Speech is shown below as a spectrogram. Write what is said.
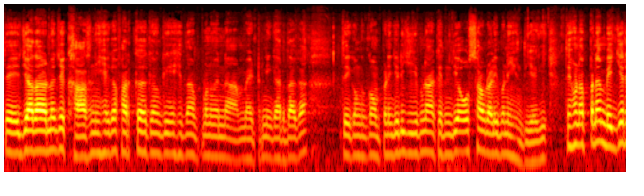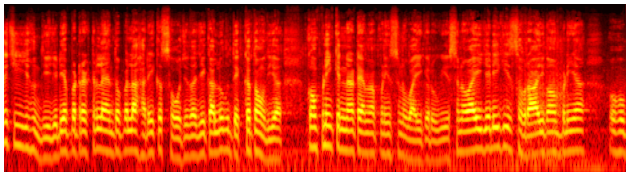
ਤੇ ਜ਼ਿਆਦਾ ਉਹਨਾਂ 'ਚ ਖਾਸ ਨਹੀਂ ਹੈਗਾ ਫ਼ਰਕ, ਕਿਉਂਕਿ ਇਹ ਤਾਂ ਆਪਾਂ ਨੂੰ ਇੰਨਾ ਮੈਟਰ ਨਹੀਂ ਕਰਦਾਗਾ। ਤੇ ਕਿਉਂਕਿ ਕੰਪਨੀ ਜਿਹੜੀ ਚੀਜ਼ ਬਣਾ ਕੇ ਦਿੰਦੀ ਆ, ਉਸ ਹਿਸਾਬ ਨਾਲ ਹੀ ਬਣੀ ਹੁੰਦੀ ਹੈਗੀ। ਤੇ ਹੁਣ ਆਪਣਾ ਮੇਜਰ ਚੀਜ਼ ਹੁੰਦੀ ਹੈ, ਜਿਹੜੀ ਆਪਾਂ ਟਰੈਕਟਰ ਲੈਣ ਤੋਂ ਪਹਿਲਾਂ ਹਰ ਇੱਕ ਸੋਚਦਾ, ਜੇ ਕੱਲ ਨੂੰ ਦਿੱਕਤ ਆਉਂਦੀ ਆ ਕੰਪਨੀ ਕਿੰਨਾ ਟਾਈਮ ਆਪਣੀ ਸੁਣਵਾਈ ਕਰੂਗੀ? ਸੁਣਵਾਈ ਜਿਹੜੀ ਕਿ ਸਵਰਾਜ ਕੰਪਨੀ ਆ, ਉਹ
